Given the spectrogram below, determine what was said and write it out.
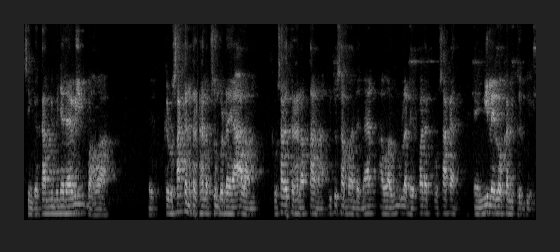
Sehingga kami menyadari bahwa kerusakan terhadap sumber daya alam, kerusakan terhadap tanah itu sama dengan awal mula daripada kerusakan eh, nilai lokal itu sendiri.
